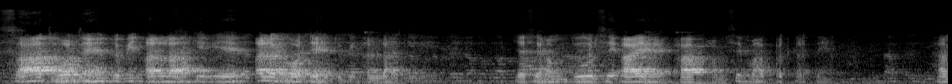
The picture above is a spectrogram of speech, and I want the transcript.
ساتھ ہوتے ہیں تو بھی اللہ کے لیے، الگ ہوتے ہیں تو بھی اللہ کے لیے۔ جیسے ہم دور سے آئے ہیں، آپ ہم سے محبت کرتے ہیں۔ ہم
